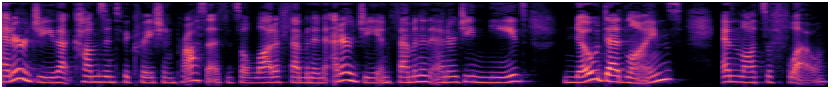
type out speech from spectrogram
energy that comes into the creation process. It's a lot of feminine energy, and feminine energy needs no deadlines and lots of flow.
